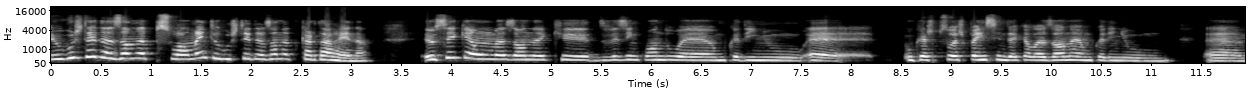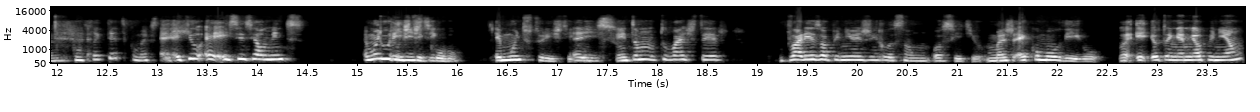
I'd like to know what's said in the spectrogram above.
Eu gostei da zona, pessoalmente, eu gostei da zona de Cartagena. Eu sei que é uma zona que de vez em quando é um bocadinho. É, o que as pessoas pensem daquela zona é um bocadinho um, conflicted, como é que se diz? Aquilo é essencialmente é muito turístico. turístico. É muito turístico. É isso. Então tu vais ter várias opiniões em relação ao sítio, mas é como eu digo, eu tenho a minha opinião,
